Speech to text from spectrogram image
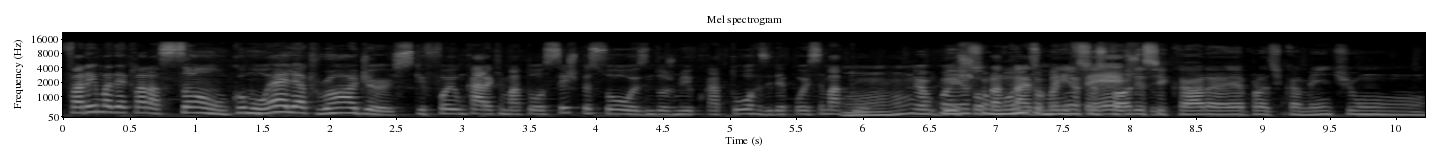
Farei uma declaração como Elliot Rodgers, que foi um cara que matou seis pessoas em 2014 e depois se matou. Uhum, eu conheço muito bem essa história. Esse cara é praticamente um.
